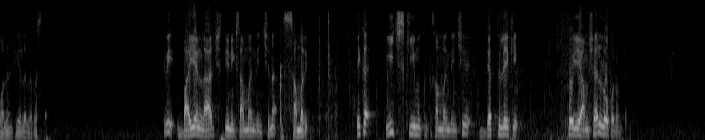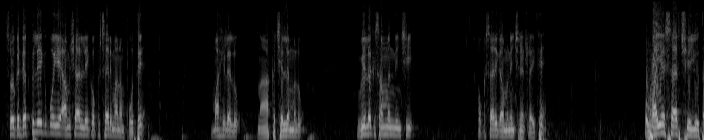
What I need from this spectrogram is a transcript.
వాలంటీర్ల వ్యవస్థ. ఇవి బై అండ్ లార్జ్ దీనికి సంబంధించిన సమరీ ఇక ఈచ్ స్కీముకు సంబంధించి డెప్త్లేకి పోయే అంశాలు లోపల ఉంటాయి. సో ఒక డెప్త్ లేకపోయే అంశాలు లేక ఒకసారి మనం పోతే మహిళలు నా అక్క చెల్లెమ్మలు వీళ్ళకి సంబంధించి ఒకసారి గమనించినట్లయితే వైఎస్ఆర్ చేయూత.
